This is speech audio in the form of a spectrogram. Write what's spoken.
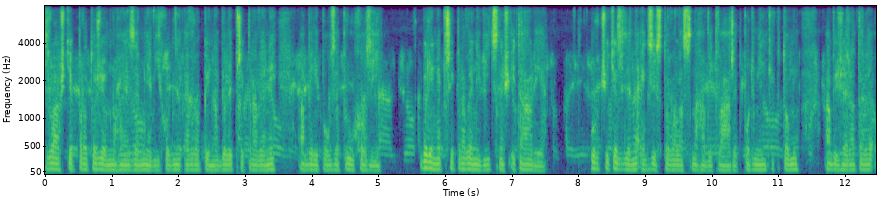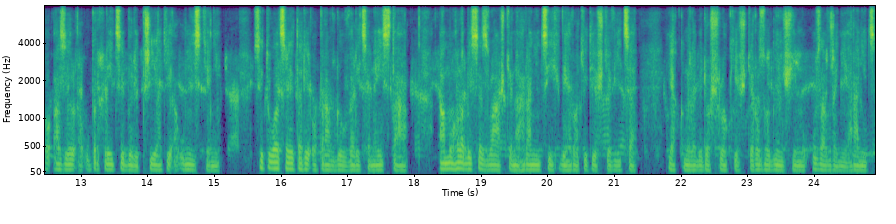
zvláště proto, že mnohé země východní Evropy nebyly připraveny a byly pouze průchozí byli nepřipraveni víc než Itálie. Určitě zde neexistovala snaha vytvářet podmínky k tomu, aby žadatelé o azyl a uprchlíci byli přijati a umístěni. Situace je tedy opravdu velice nejistá a mohla by se zvláště na hranicích vyhrotit ještě více, jakmile by došlo k ještě rozhodnějšímu uzavření hranic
